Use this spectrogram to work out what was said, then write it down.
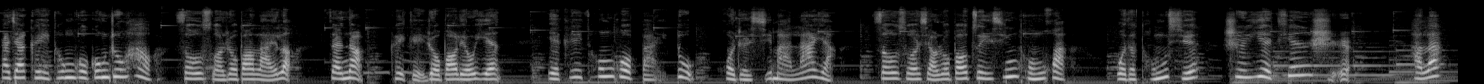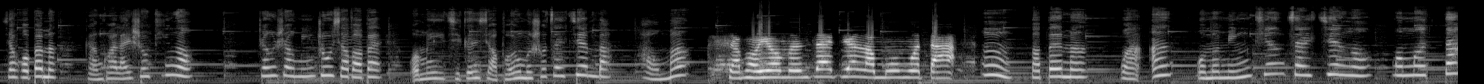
大家可以通过公众号搜索“肉包来了”，在那儿可以给肉包留言，也可以通过百度或者喜马拉雅搜索“小肉包最新童话”。我的同学是夜天使。好了，小伙伴们，赶快来收听哦！张尚明珠小宝贝，我们一起跟小朋友们说再见吧，好吗？小朋友们再见了，么么哒。嗯，宝贝们晚安，我们明天再见哦，么么哒。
